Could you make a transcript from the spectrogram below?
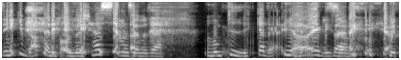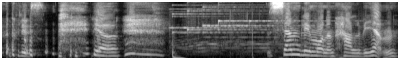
Det gick ju bra för henne på ålderns höst måste jag säga. Hon pikade. Ja, exakt. Liksom, 70 plus. ja. Sen blir månen halv igen.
